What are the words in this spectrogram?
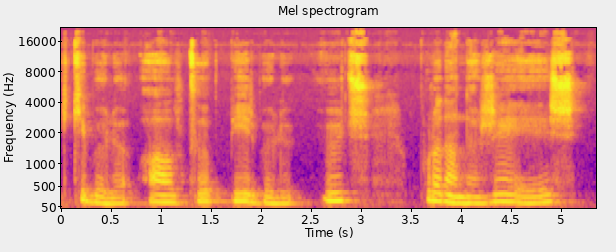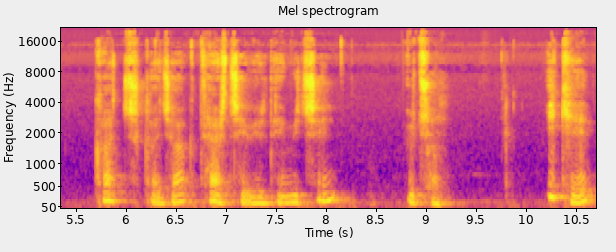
2 bölü 6, 1 bölü 3. Buradan da r eş kaç çıkacak? Ters çevirdiğim için 3 ohm. 2.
